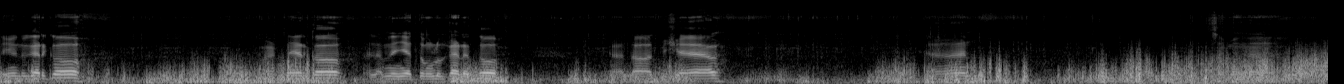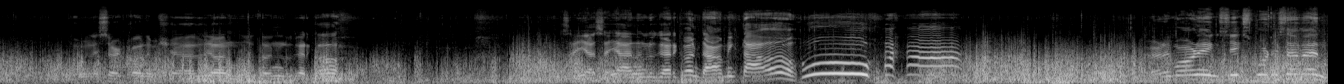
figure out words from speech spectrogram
ito yung lugar ko. Partner ko. Alam na niya itong lugar na to. Shout out Michelle. Yan. Sa mga family circle ni Michelle yun. Ito yung lugar ko. Saya saya ng lugar ko. Daming tao. Woo! early morning 647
